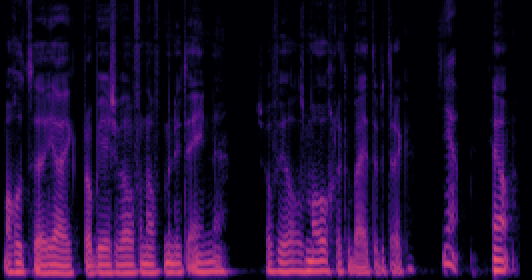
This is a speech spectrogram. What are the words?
Maar goed, eh, ja, ik probeer ze wel vanaf minuut één eh, zoveel als mogelijk erbij te betrekken. Ja. Ja,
